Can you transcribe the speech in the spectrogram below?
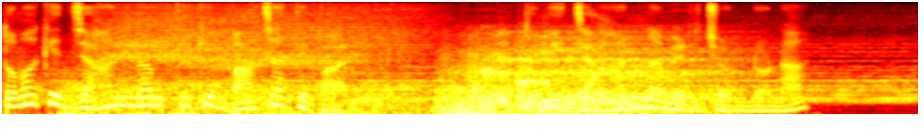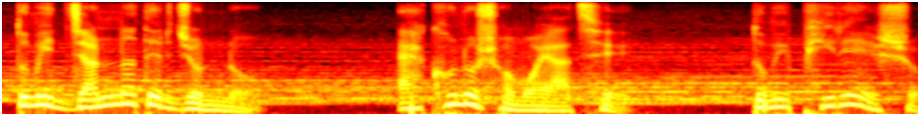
তোমাকে জাহান্নাম থেকে বাঁচাতে পারে। তুমি জাহান্নামের জন্য না, তুমি জান্নাতের জন্য। এখনও সময় আছে, তুমি ফিরে এসো।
